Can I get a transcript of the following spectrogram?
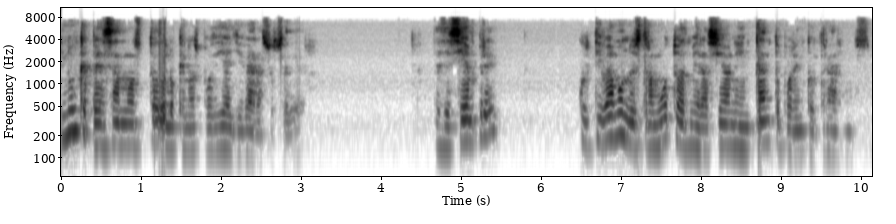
y nunca pensamos todo lo que nos podía llegar a suceder. Desde siempre cultivamos nuestra mutua admiración y encanto por encontrarnos,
